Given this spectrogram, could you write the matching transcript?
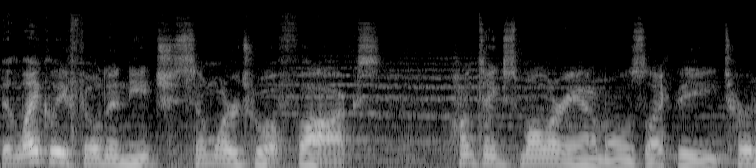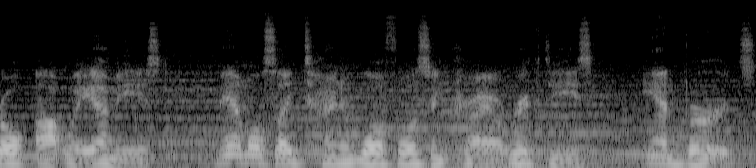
It likely filled a niche similar to a fox, hunting smaller animals like the turtle Otwayemys, mammals like Teinolophos and Kryoryctes, and birds,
